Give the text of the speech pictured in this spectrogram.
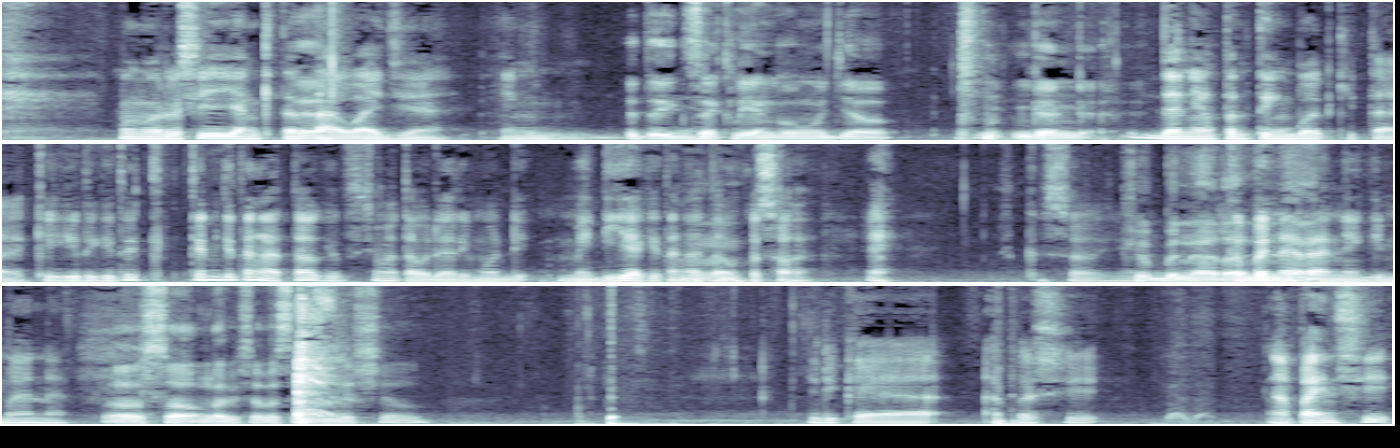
Mengurusi yang kita Ya. tahu aja yang itu exactly yang gua mau jawab. Enggak enggak. Dan yang penting buat kita kayak gitu-gitu kan kita nggak tahu kita cuma tahu dari media kita nggak tahu keso eh keso Kebenarannya. kebenarannya gimana. Oh so nggak bisa bahasa Indonesia jadi kayak apa sih ngapain sih?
